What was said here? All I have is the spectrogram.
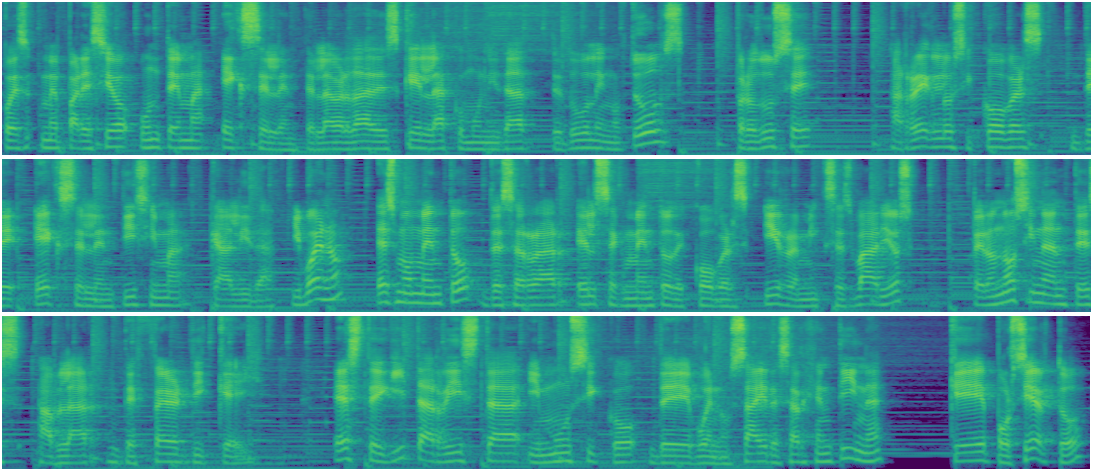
pues me pareció un tema excelente. La verdad es que la comunidad de Dueling of Duels produce arreglos y covers de excelentísima calidad. Y bueno, es momento de cerrar el segmento de covers y remixes varios, pero no sin antes hablar de Fair Decay. Este guitarrista y músico de Buenos Aires, Argentina, que por cierto,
